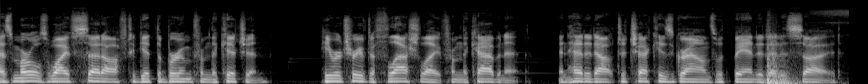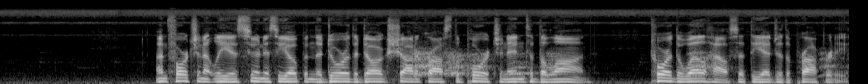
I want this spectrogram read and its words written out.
As Merle's wife set off to get the broom from the kitchen, he retrieved a flashlight from the cabinet and headed out to check his grounds with Bandit at his side. Unfortunately, as soon as he opened the door, the dog shot across the porch and into the lawn, toward the well house at the edge of the property.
